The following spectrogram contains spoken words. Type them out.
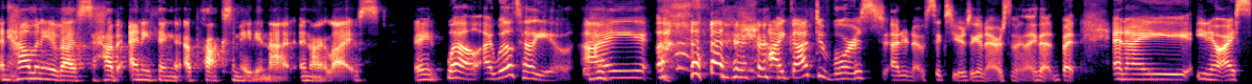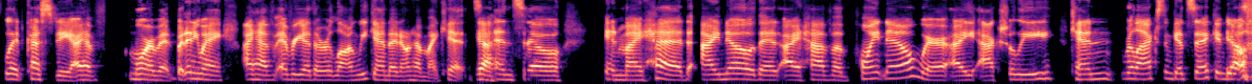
And how many of us have anything approximating that in our lives? Right? Well, I will tell you, mm-hmm. I I got divorced, I don't know, 6 years ago now or something like that. But and I, you know, I split custody. I have more of it. But anyway, I have every other long weekend I don't have my kids. Yeah. And so in my head, I know that I have a point now where I actually can relax and get sick and do yeah. all,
